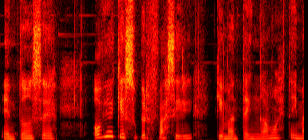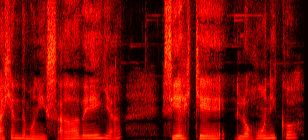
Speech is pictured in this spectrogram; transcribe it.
Entonces, obvio que es súper fácil que mantengamos esta imagen demonizada de ella si es que los únicos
